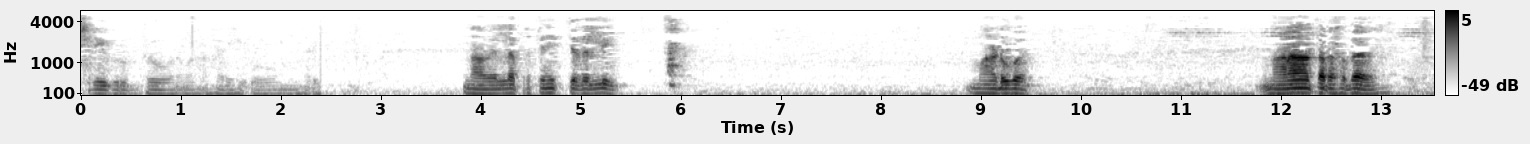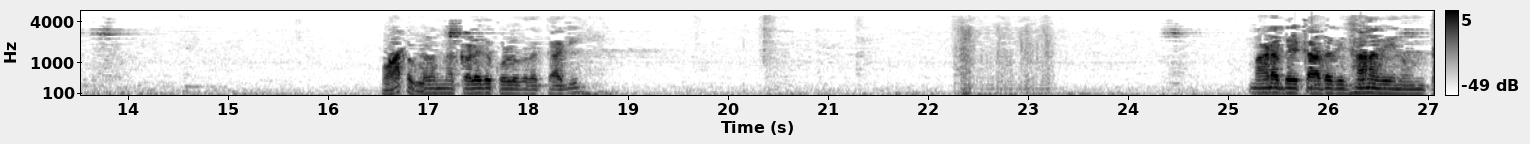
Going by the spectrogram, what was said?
श्रीगुरुभ्यो नमः। हरिः ओम्। हरिः ನಾವೆಲ್ಲ ಪ್ರತಿನಿತ್ಯದಲ್ಲಿ ಮಾಡುವ ನಾನಾ ತರಹದ ಪಾಠಗಳನ್ನು ಕಳೆದುಕೊಳ್ಳುವುದಕ್ಕಾಗಿ ಮಾಡಬೇಕಾದ ವಿಧಾನವೇನು ಅಂತ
